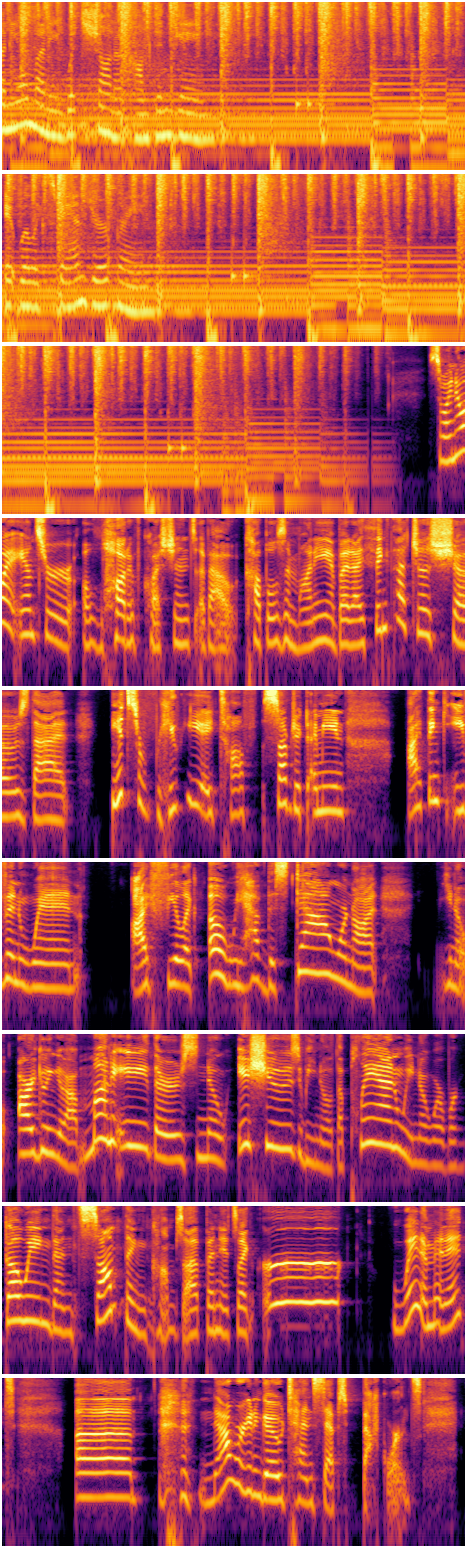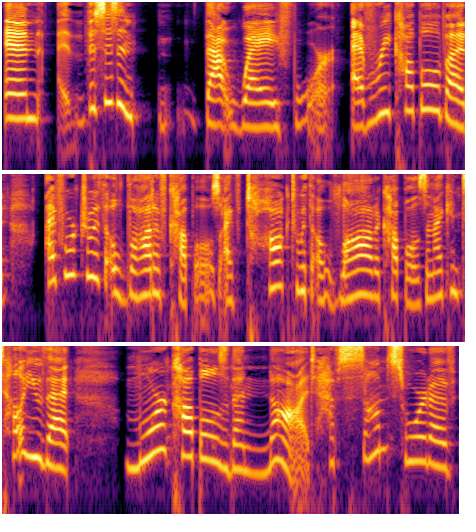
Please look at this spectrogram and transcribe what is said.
Millennial Money with Shannah Compton Game. It will expand your brain. So I know I answer a lot of questions about couples and money, but I think that just shows that it's really a tough subject. I mean, I think even when I feel like, oh, we have this down, we're not you know, arguing about money. There's no issues. We know the plan. We know where we're going. Then something comes up and it's like, wait a minute. Uh, now we're going to go 10 steps backwards. And this isn't that way for every couple, but I've worked with a lot of couples. I've talked with a lot of couples, and I can tell you that more couples than not have some sort of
